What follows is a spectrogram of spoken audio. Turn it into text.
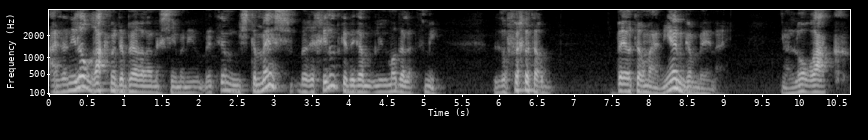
אז אני לא רק מדבר על אנשים, אני בעצם משתמש ברכילות כדי גם ללמוד על עצמי. זה הופך להיות הרבה יותר מעניין גם בעיניי. אני לא רק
